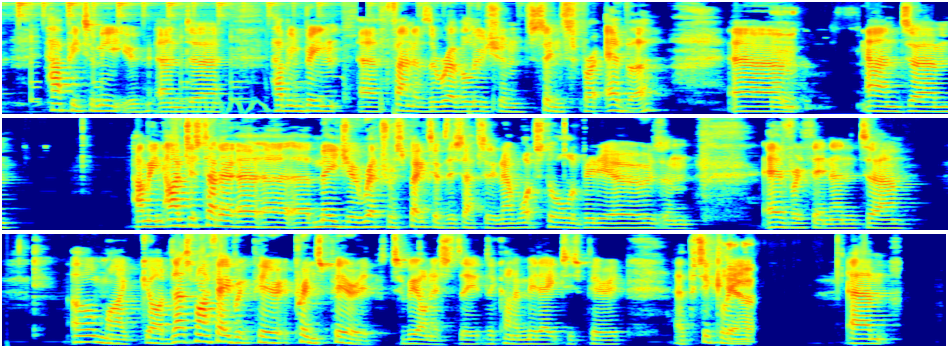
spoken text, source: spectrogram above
happy to meet you. And uh, having been a fan of the Revolution since forever, um, and um, I mean, I've just had a, a, a, major retrospective this afternoon. I've watched all the videos and everything, and um, oh my god, that's my favourite period, Prince period. To be honest, the the kind of mid '80s period, uh, particularly. Yeah. Um,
